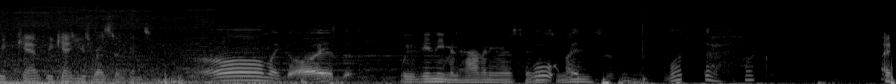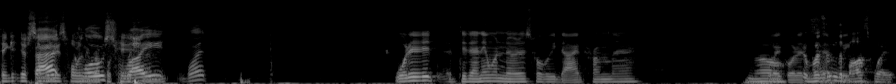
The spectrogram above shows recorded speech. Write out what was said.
We can't we can't use res tokens. The? Oh my god. We didn't even have any res tokens Well, I, what the fuck? I think if Back somebody's holding the close replication, right? What? What did did anyone notice what we died from there? No, Like what it it wasn't the we- boss wipe.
